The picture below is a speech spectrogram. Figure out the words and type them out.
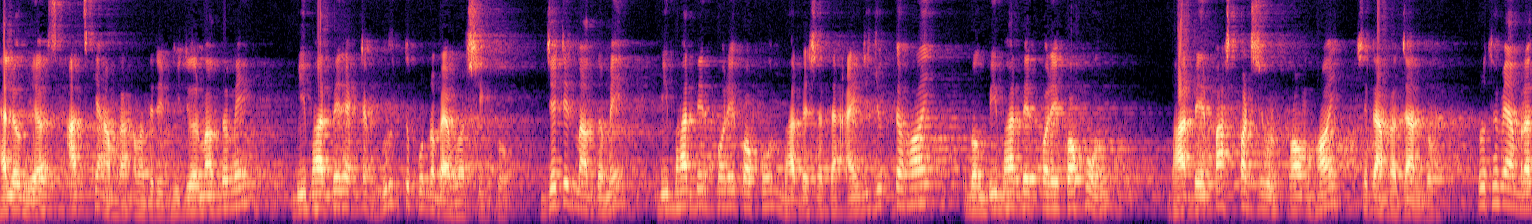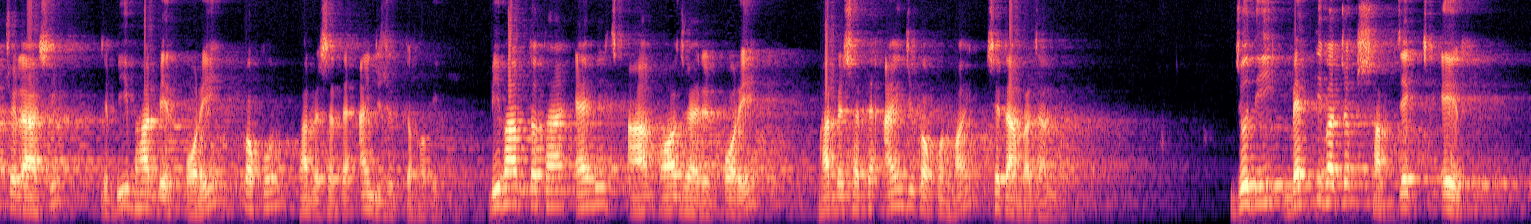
Hello viewers, আজকে আমরা আমাদের এই ভিডিওর মাধ্যমে বিভার্বের একটা গুরুত্বপূর্ণ ব্যবহার শিখব, যেটির মাধ্যমে বিভার্বের পরে কখন ভার্বের সাথে আইনজি যুক্ত হয় এবং বিভার্বের পরে কখন ভার্বের পাস্ট পার্টিসিপল ফর্ম হয় সেটা আমরা জানব। প্রথমে আমরা চলে আসি যে বিভার্বের পরে কখন ভার্বের সাথে আইনজি যুক্ত হবে। বিভাব তথা অ্যামিজ আর অজয়ের পরে ভার্বের সাথে আইনজি কখন হয় সেটা আমরা জানব। যদি ব্যক্তিবাচক সাবজেক্ট এর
